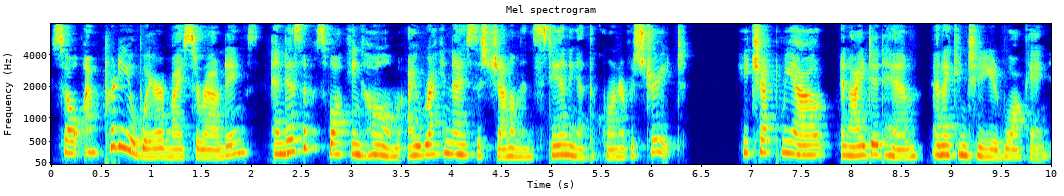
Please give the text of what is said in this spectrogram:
so I'm pretty aware of my surroundings. And as I was walking home, I recognized this gentleman standing at the corner of a street. He checked me out, and I did him, and I continued walking.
